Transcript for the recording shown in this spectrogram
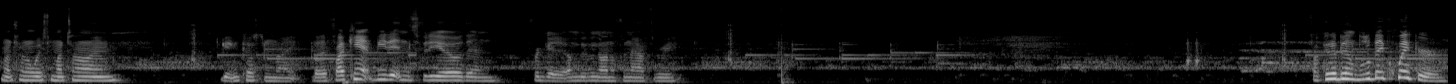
not trying to waste my time getting custom night. But if I can't beat it in this video, then forget it. I'm moving on to FNAF 3. If I could have been a little bit quicker,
